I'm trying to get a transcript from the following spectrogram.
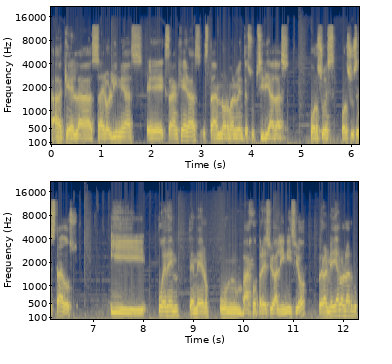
a que las aerolíneas extranjeras están normalmente subsidiadas por, su por sus estados y pueden tener un bajo precio al inicio, pero al mediano o largo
